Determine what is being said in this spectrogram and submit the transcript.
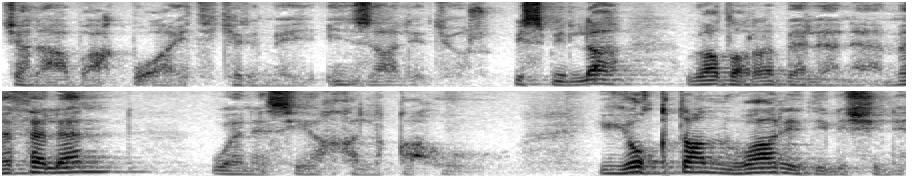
Cenab-ı Hak bu ayeti kerimeyi inzal ediyor. Bismillah ve darabelene meselen ve nesiye halkahu. Yoktan var edilişini,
